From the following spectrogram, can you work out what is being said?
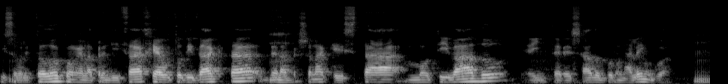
y sobre todo con el aprendizaje autodidacta de la mm. persona que está motivado e interesado por una lengua. Mm.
